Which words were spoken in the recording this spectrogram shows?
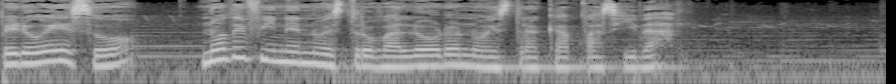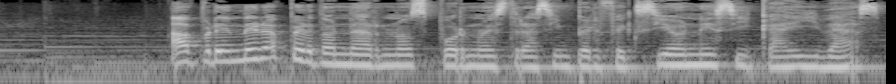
pero eso no define nuestro valor o nuestra capacidad. Aprender a perdonarnos por nuestras imperfecciones y caídas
